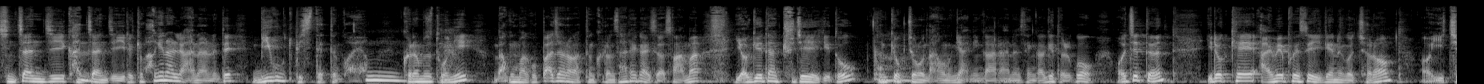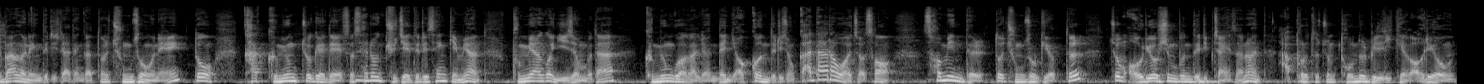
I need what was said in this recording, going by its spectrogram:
진짜인지 가짜인지 이렇게 확인하려 안 하는데 미국도 비슷했던 거예요. 그러면서 돈이 마구마구 빠져나갔던 그런 사례가 있어서 아마 여기에 대한 규제 얘기도 본격적으로 나오는 게 아닌가라는 생각이 들고 어쨌든 이렇게 IMF에서 얘기하는 것처럼 어, 이 지방은행들이라든가 또는 중소은행 또 각 금융 쪽에 대해서 새로운 규제들이 생기면 분명한 건 이전보다 금융과 관련된 여건들이 좀 까다로워져서 서민들 또 중소기업들 좀 어려우신 분들 입장에서는 앞으로도 좀 돈을 빌리기가 어려운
